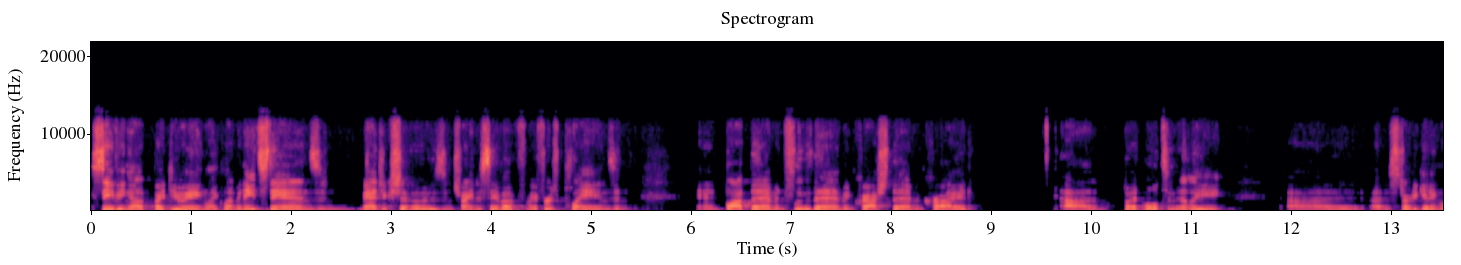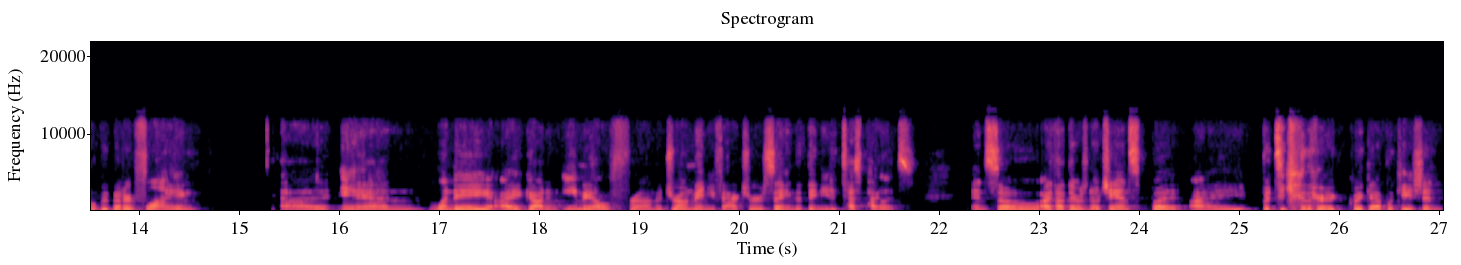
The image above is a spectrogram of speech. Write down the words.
saving up by doing like lemonade stands and magic shows and trying to save up for my first planes and and bought them and flew them and crashed them and cried. Uh, but ultimately, uh, I started getting a little bit better at flying. Uh, and one day I got an email from a drone manufacturer saying that they needed test pilots. And so I thought there was no chance, but I put together a quick application,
